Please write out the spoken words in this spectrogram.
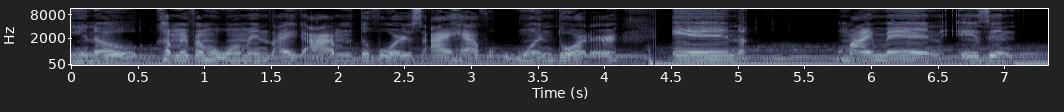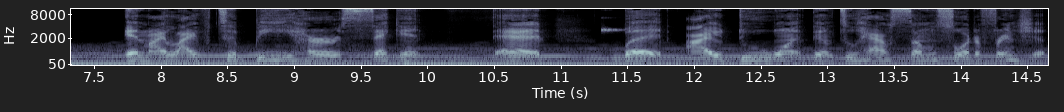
You know, coming from a woman like I'm divorced, I have one daughter, and my man isn't in my life to be her second dad but I do want them to have some sort of friendship,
